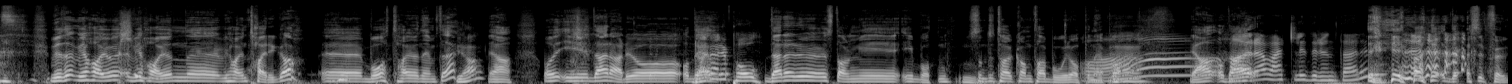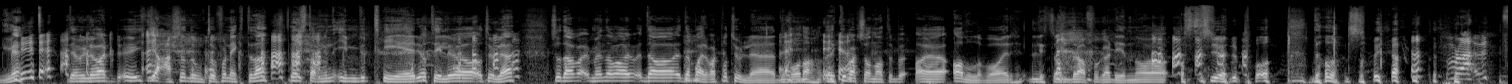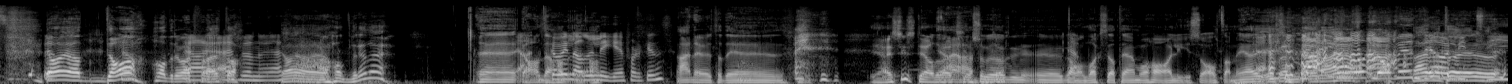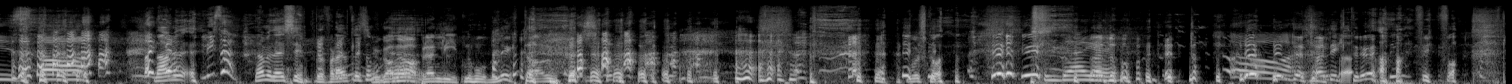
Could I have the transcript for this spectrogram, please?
vet du, vi har jo, vi har jo en, eh, vi har en Targa. Eh, båt, har jeg jo nevnt det? Ja. Og i, der er det jo og det, Der er det pole. Der er det stang i, i båten, som du tar, kan ta bordet opp og ned på. Ah, Ja, og Har der hun vært litt rundt der, eller? ja, det, Selvfølgelig. Det ville vært er så dumt å fornekte det. Den stangen inviterer jo til å, å tulle. Så det men det, var, det, har, det bare vært på tullenivå, da. Det har ikke vært sånn at det, uh, alvor litt sånn dra for gardinen og, og kjøre på. Det hadde vært så jævlig Flaut. Ja ja, da hadde det vært Ja, flaut, jeg da. skjønner. Jeg Ja, ja, ja. Hadde det det? Eh, Ja, ja, skal vi la det ligge, folkens? Nei, det, vet du, det Jeg syns det hadde vært Jeg er så eh, gammeldags at jeg må ha lys og alt sammen. Jeg, jeg, synes- nei, Loven, Nei, det var litt trist. nei, men, nei, men det er kjempeflaut, liksom. Du kan jo ha på deg en liten hodelykt, da. Hvor skal Det er gøy. Dette likte du. Fy faen.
